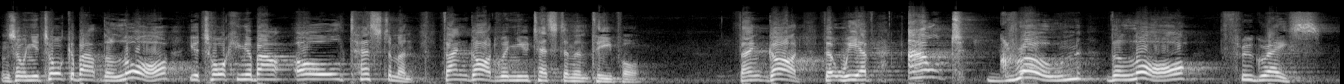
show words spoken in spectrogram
And so when you talk about the law, you're talking about Old Testament. Thank God we're New Testament people. Thank God that we have outgrown the law through grace.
